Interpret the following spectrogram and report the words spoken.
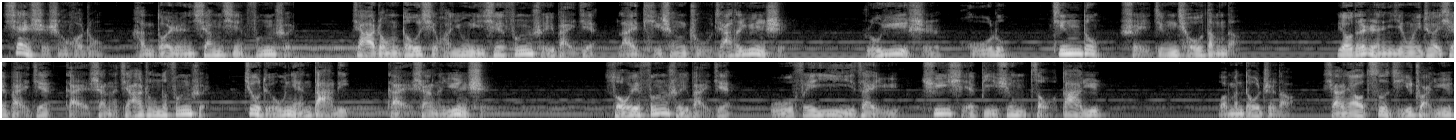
现实生活中，很多人相信风水，家中都喜欢用一些风水摆件来提升主家的运势，如玉石、葫芦、晶洞、水晶球等等。有的人因为这些摆件改善了家中的风水，就流年大利。改善了运势。所谓风水摆件，无非意义在于驱邪避凶、走大运。我们都知道，想要自己转运，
